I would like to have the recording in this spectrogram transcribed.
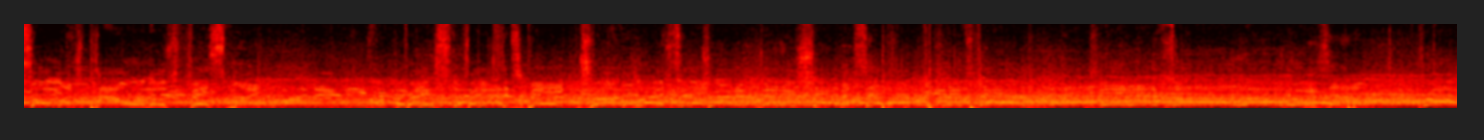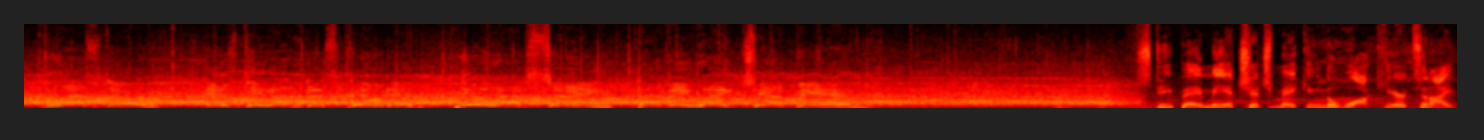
so much power in those fists, Mike. Up against the Frank's in big trouble. Brock That's Lesnar it. trying to finish it. That's it. Stipe Miocic making the walk here tonight.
